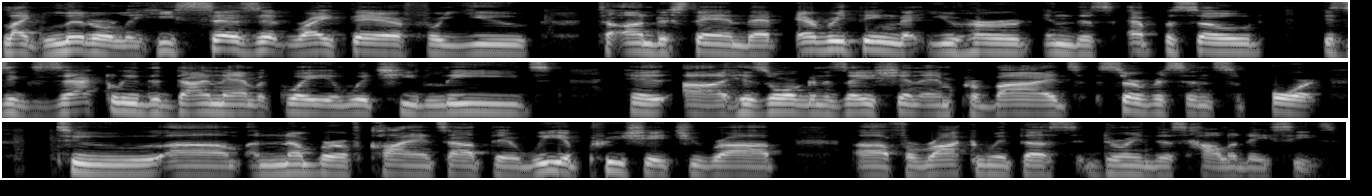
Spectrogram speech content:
like literally he says it right there for you to understand that everything that you heard in this episode is exactly the dynamic way in which he leads his, uh, his organization and provides service and support to um, a number of clients out there we appreciate you rob uh, for rocking with us during this holiday season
